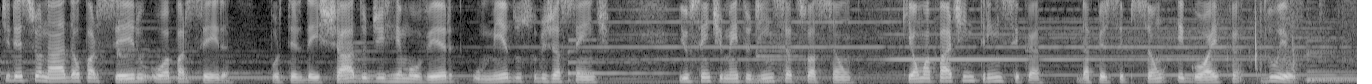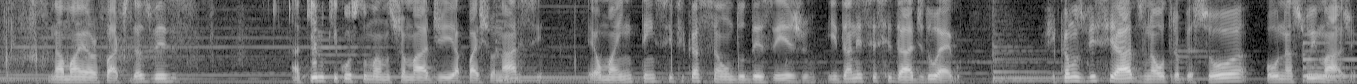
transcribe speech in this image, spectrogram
direcionada ao parceiro ou à parceira, por ter deixado de remover o medo subjacente e o sentimento de insatisfação, que é uma parte intrínseca da percepção egóica do eu. Na maior parte das vezes, aquilo que costumamos chamar de apaixonar-se é uma intensificação do desejo e da necessidade do ego. Ficamos viciados na outra pessoa ou na sua imagem.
